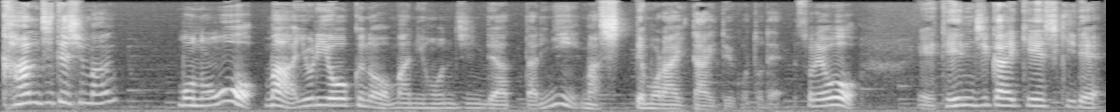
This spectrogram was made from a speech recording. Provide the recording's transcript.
感じてしまうものを、まあ、より多くの、まあ、日本人であったりに、まあ、知ってもらいたいということでそれを、えー展示会形式で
